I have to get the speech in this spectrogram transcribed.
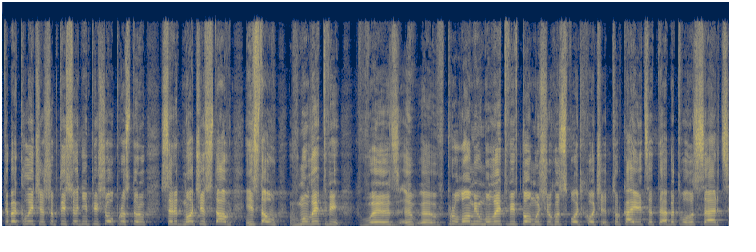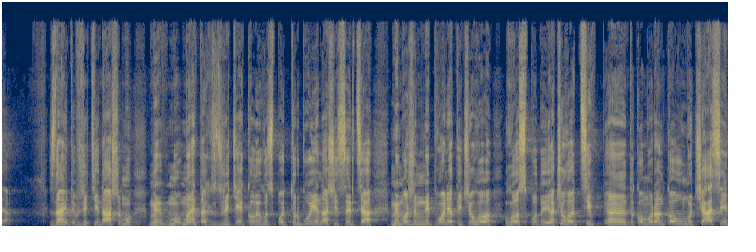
тебе кличе, щоб ти сьогодні пішов, просто серед ночі став і став в молитві, в, е, е, в проломі в молитві в тому, що Господь хоче, торкається тебе, твого серця. Знаєте, в житті нашому, ми в моментах в житті, коли Господь турбує наші серця, ми можемо не поняти, чого, Господи, а чого ці в е, такому ранковому часі,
